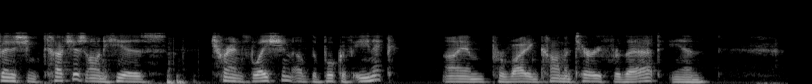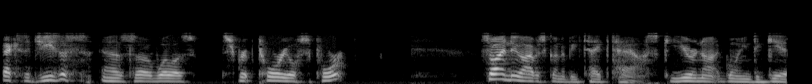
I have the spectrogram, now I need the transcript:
finishing touches on his translation of the Book of Enoch. I am providing commentary for that in exegesis as uh, well as scriptorial support. So I knew I was going to be take task. You're not going to give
